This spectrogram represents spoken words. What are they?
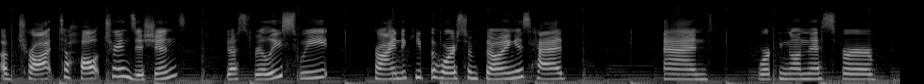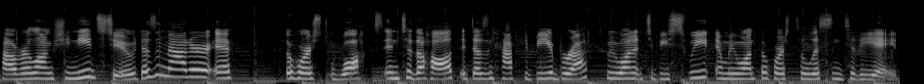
of trot to halt transitions, just really sweet, trying to keep the horse from throwing his head and working on this for however long she needs to. It doesn't matter if the horse walks into the halt. It doesn't have to be abrupt. We want it to be sweet and we want the horse to listen to the aid.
